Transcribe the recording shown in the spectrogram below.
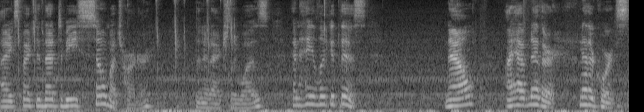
I expected that to be so much harder than it actually was. And hey, look at this. Now, I have nether. Nether quartz.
